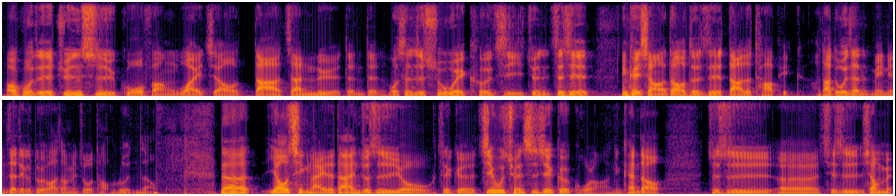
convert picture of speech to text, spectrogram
包括这些军事、国防、外交、大战略等等，或甚至数位科技，就是这些你可以想得到的这些大的 topic，他都会在每年在这个对话上面做讨论，这样。那邀请来的当然就是有这个几乎全世界各国了。你看到就是呃，其实像美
